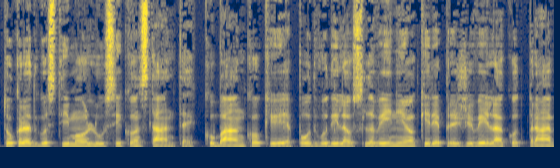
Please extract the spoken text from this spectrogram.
Tokrat gostimo Lucy Konstante, kubanko, ki jo je pot vodila v Slovenijo, kjer je preživela, kot pravi,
